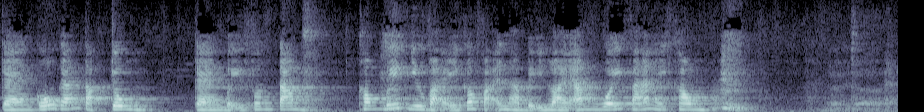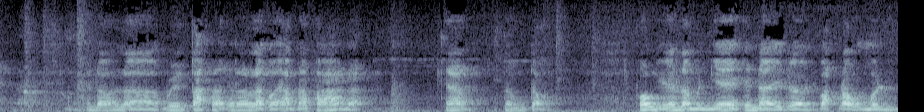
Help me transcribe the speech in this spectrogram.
càng cố gắng tập trung, càng bị phân tâm. Không biết như vậy có phải là bị loài âm quấy phá hay không? Cái đó là nguyên tắc là cái đó là cõi âm nó phá rồi. Nha nó không tròn có nghĩa là mình nghe cái này rồi bắt đầu mình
